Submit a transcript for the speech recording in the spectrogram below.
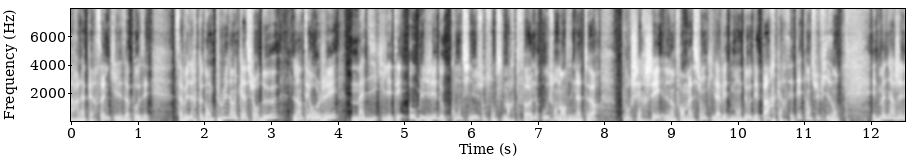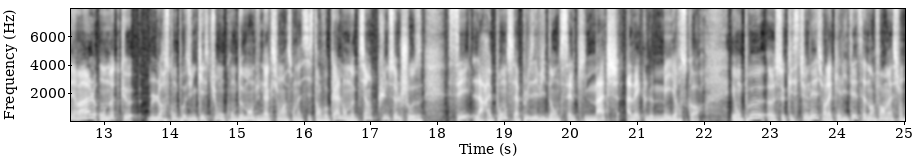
par la personne qui les a posées. Ça veut dire que dans plus d'un cas sur deux, l'interrogé m'a dit qu'il était obligé de continuer sur son smartphone ou son ordinateur pour chercher l'information qu'il avait demandé au départ car c'était insuffisant. Et de manière générale, on note que lorsqu'on pose une question ou qu'on demande une action à son assistant vocal, on n'obtient qu'une seule chose. C'est la réponse la plus évidente, celle qui match avec le meilleur score. Et on peut euh, se questionner sur la qualité de cette information.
